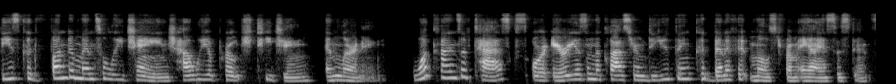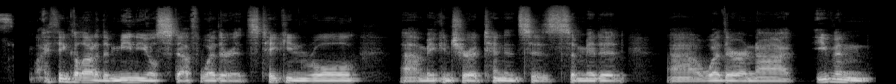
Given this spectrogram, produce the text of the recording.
These could fundamentally change how we approach teaching and learning. What kinds of tasks or areas in the classroom do you think could benefit most from AI assistance? I think a lot of the menial stuff, whether it's taking roll, uh, making sure attendance is submitted, uh, whether or not even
